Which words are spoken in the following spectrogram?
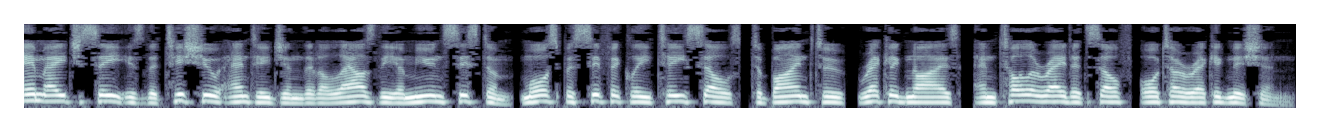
MHC is the tissue antigen that allows the immune system more specifically T cells to bind to, recognize, and tolerate itself autorecognition.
